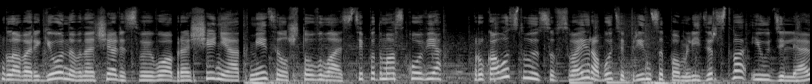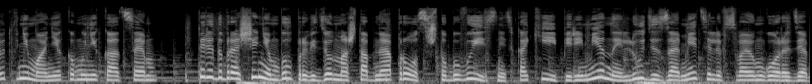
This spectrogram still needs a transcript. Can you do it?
Глава региона в начале своего обращения отметил, что власти Подмосковья руководствуются в своей работе принципом лидерства и уделяют внимание коммуникациям. Перед обращением был проведен масштабный опрос, чтобы выяснить, какие перемены люди заметили в своем городе.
